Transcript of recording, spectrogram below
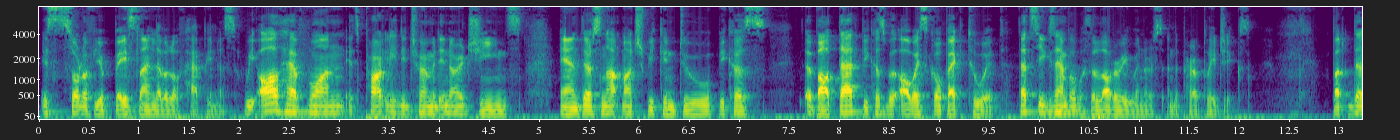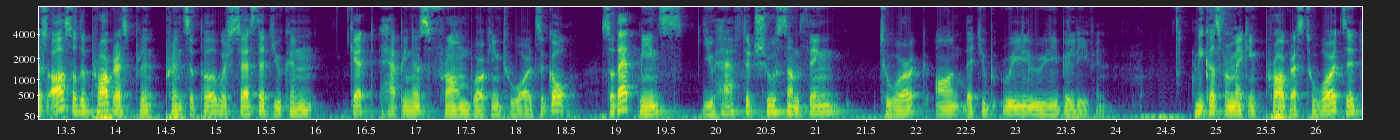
is sort of your baseline level of happiness. We all have one, it's partly determined in our genes, and there's not much we can do because about that because we'll always go back to it. That's the example with the lottery winners and the paraplegics. But there's also the progress pl- principle, which says that you can get happiness from working towards a goal. So that means you have to choose something to work on that you really, really believe in. Because from making progress towards it,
